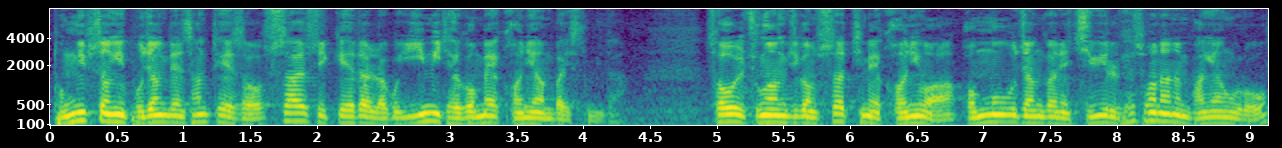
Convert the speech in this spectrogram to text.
독립성이 보장된 상태에서 수사할 수 있게 해달라고 이미 대검에 건의한 바 있습니다. 서울중앙지검 수사팀의 건의와 법무부 장관의 지위를 훼손하는 방향으로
